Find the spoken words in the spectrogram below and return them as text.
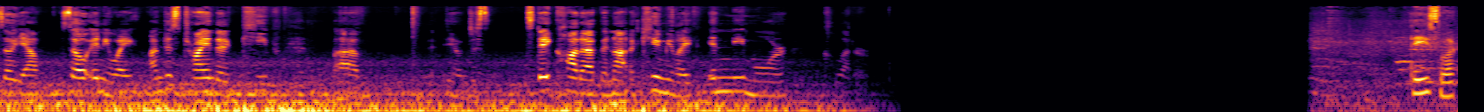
So yeah. So anyway, I'm just trying to keep, um, you know, just stay caught up and not accumulate any more clutter. These look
